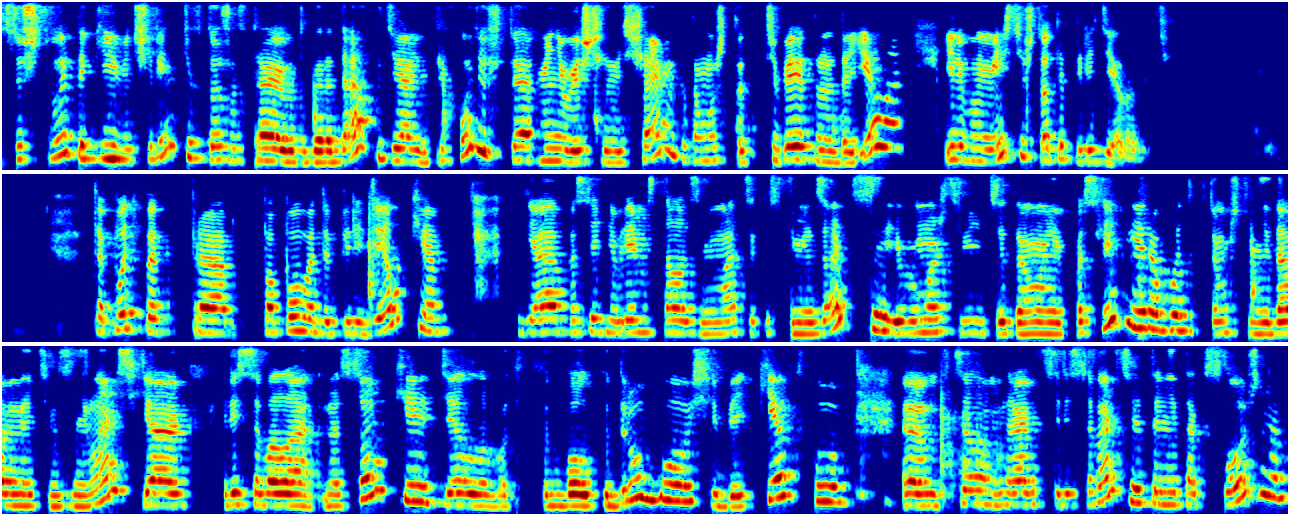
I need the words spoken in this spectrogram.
существуют такие вечеринки, тоже устраивают в городах, где приходишь, ты обмениваешься вещами, потому что тебе это надоело, или вы вместе что-то переделываете. Так вот, по, про, по поводу переделки, я в последнее время стала заниматься кастомизацией, и вы можете видеть, это мои последние работы, потому что недавно этим занялась. Я рисовала на сумке, делала вот футболку другу, себе кепку. Эм, в целом нравится рисовать, это не так сложно,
